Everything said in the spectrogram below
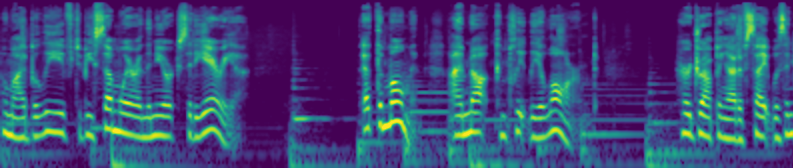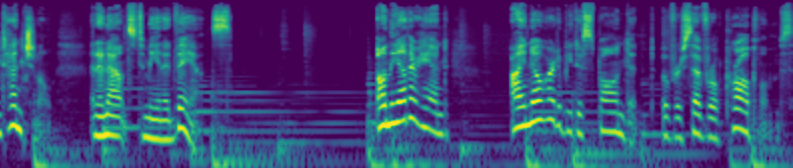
whom I believe to be somewhere in the New York City area. At the moment, I am not completely alarmed. Her dropping out of sight was intentional and announced to me in advance. On the other hand, I know her to be despondent over several problems,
